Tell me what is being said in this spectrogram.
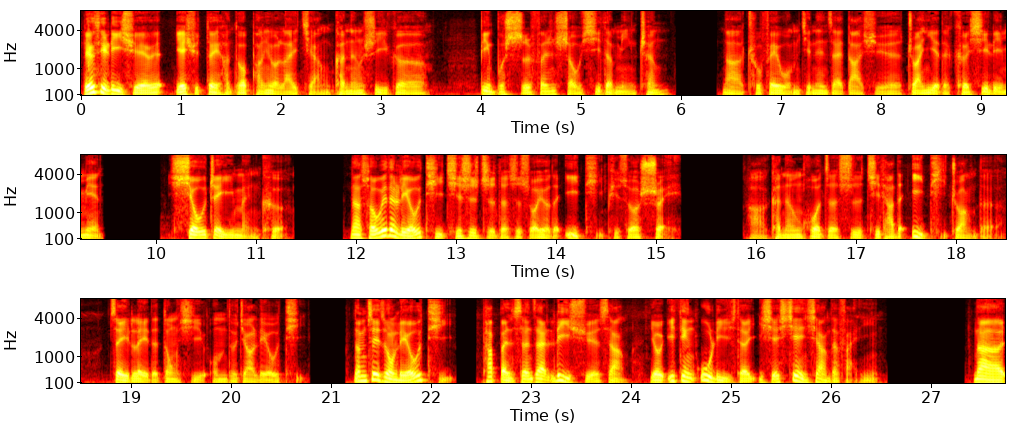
流体力学也许对很多朋友来讲，可能是一个并不十分熟悉的名称。那除非我们今天在大学专业的科系里面修这一门课。那所谓的流体，其实指的是所有的液体，比如说水啊，可能或者是其他的液体状的这一类的东西，我们都叫流体。那么这种流体。它本身在力学上有一定物理的一些现象的反应。那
